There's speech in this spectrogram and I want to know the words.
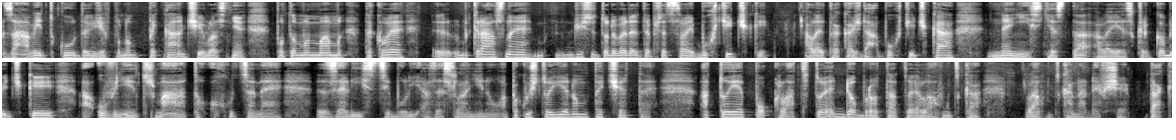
závitku, takže v tom pekáči vlastně potom mám takové eh, krásné, když si to dovedete představit, buchtičky. Ale ta každá buchtička není z těsta, ale je z krkovičky a uvnitř má to ochucené zelí s cibulí a ze slaninou. A pak už to jenom pečete. A to je poklad, to je dobrota, to je lahůdka, lahůdka nade vše. Tak,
